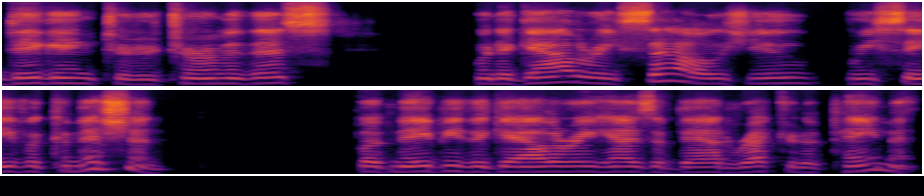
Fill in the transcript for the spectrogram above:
digging to determine this. When a gallery sells, you receive a commission, but maybe the gallery has a bad record of payment.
